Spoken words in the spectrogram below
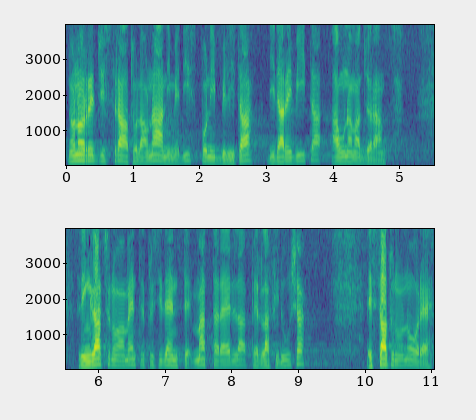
non ho registrato la unanime disponibilità di dare vita a una maggioranza. Ringrazio nuovamente il Presidente Mattarella per la fiducia è stato un onore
